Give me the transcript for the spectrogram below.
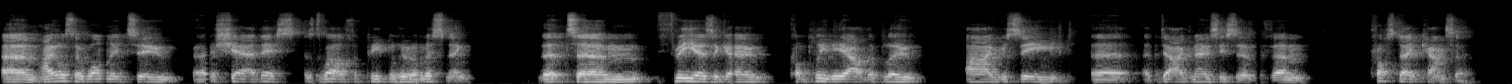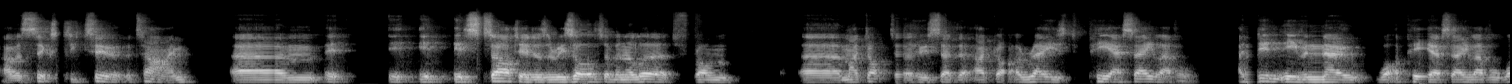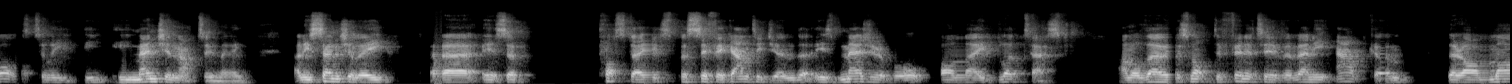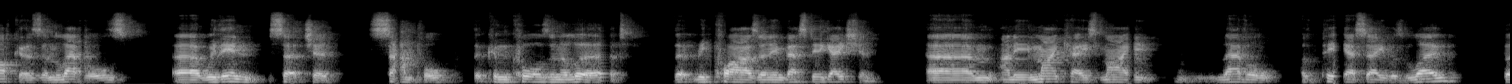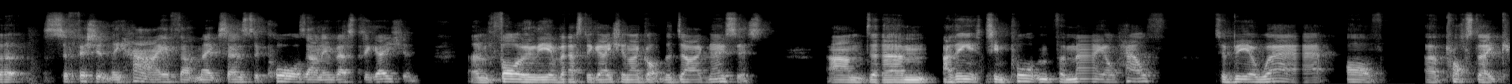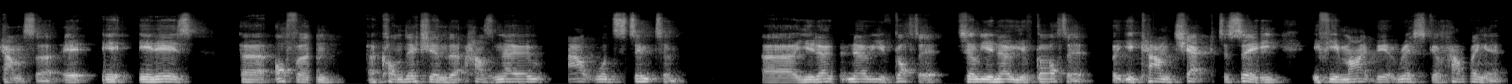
um, I also wanted to uh, share this as well for people who are listening. That um, three years ago, completely out of the blue, I received a diagnosis of um, prostate cancer. I was 62 at the time. Um, it, it, it, started as a result of an alert from uh, my doctor who said that I'd got a raised PSA level. I didn't even know what a PSA level was till he, he, he mentioned that to me. And essentially, uh, it's a prostate specific antigen that is measurable on a blood test. And although it's not definitive of any outcome, there are markers and levels uh, within such a sample that can cause an alert that requires an investigation. Um, and in my case, my level of PSA was low, but sufficiently high, if that makes sense, to cause an investigation. And following the investigation, I got the diagnosis. And um, I think it's important for male health to be aware of uh, prostate cancer. It, it, it is uh, often a condition that has no outward symptom. Uh, you don't know you've got it till you know you've got it, but you can check to see if you might be at risk of having it.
